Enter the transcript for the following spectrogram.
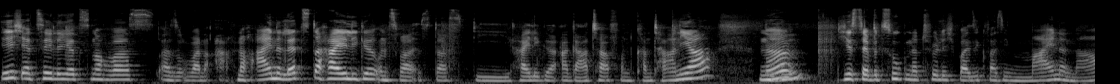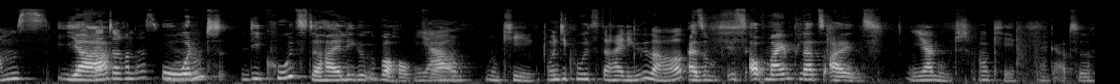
Ich erzähle jetzt noch was, also noch eine letzte Heilige, und zwar ist das die heilige Agatha von Cantania. Ne? Mhm. Hier ist der Bezug natürlich, weil sie quasi meine Ja. Namensvetterin ist. Und die coolste Heilige überhaupt. Ja, okay. Und die coolste Heilige überhaupt. Also ist auch mein Platz 1. Ja, gut, okay. Agathe.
